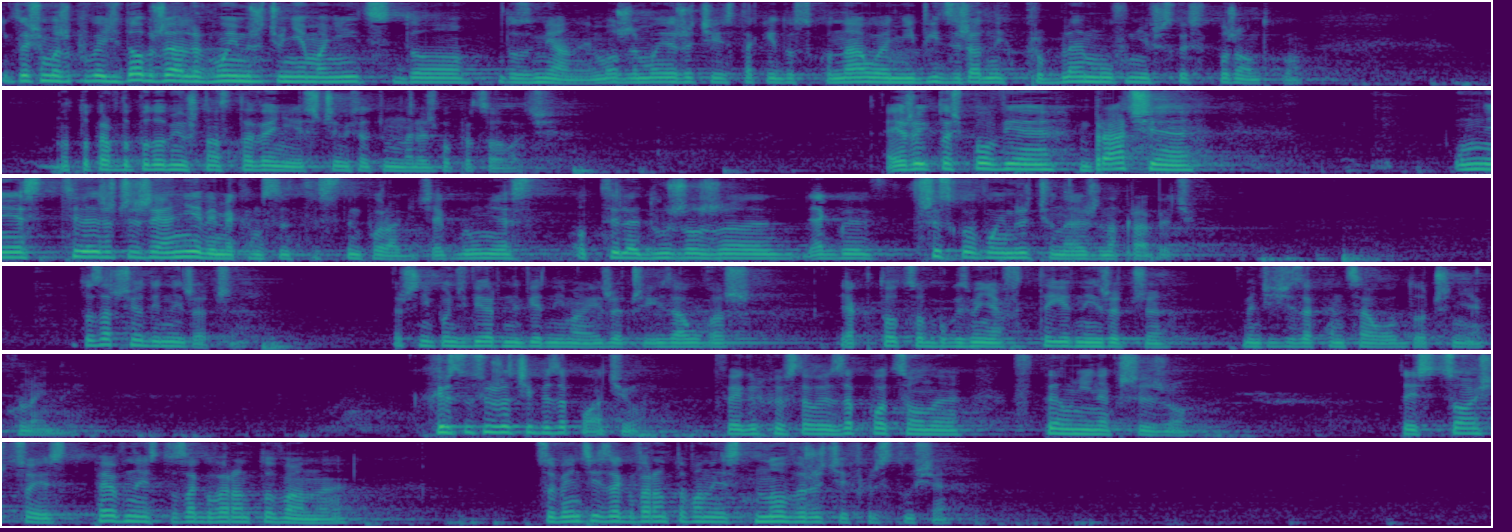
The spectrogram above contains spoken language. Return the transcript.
I ktoś może powiedzieć, dobrze, ale w moim życiu nie ma nic do, do zmiany. Może moje życie jest takie doskonałe, nie widzę żadnych problemów, u mnie wszystko jest w porządku. No to prawdopodobnie już nastawienie jest czymś, na czym należy popracować. A jeżeli ktoś powie, bracie, u mnie jest tyle rzeczy, że ja nie wiem, jak mam z tym poradzić. Jakby u mnie jest o tyle dużo, że jakby wszystko w moim życiu należy naprawiać. To zacznij od jednej rzeczy. Zacznij bądź wierny w jednej małej rzeczy i zauważ, jak to, co Bóg zmienia w tej jednej rzeczy, będzie cię zachęcało do czynienia kolejnej. Chrystus już za ciebie zapłacił. Twoje grzechy zostały zapłacone w pełni na krzyżu. To jest coś, co jest pewne, jest to zagwarantowane. Co więcej, zagwarantowane jest nowe życie w Chrystusie.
